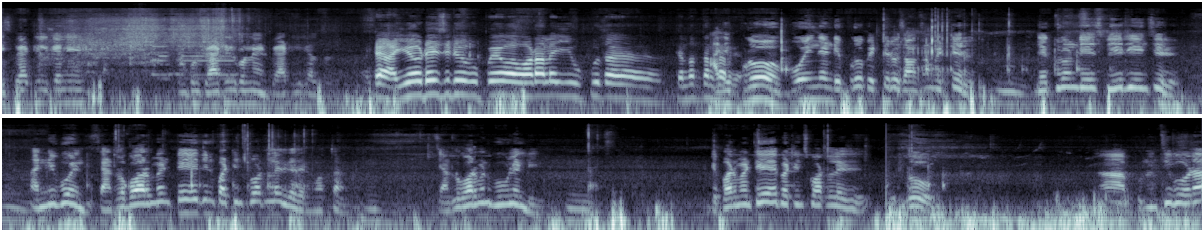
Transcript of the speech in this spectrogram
ఐస్ బ్యాటరీలకని కొన్ని కొన్ని బ్యాటరీలు ఉన్నాయండి. బ్యాటరీలకి వెళ్తుంది అంటే అయోడైజ్డ్ ఉప్పు వాడాలి ఈ ఉప్పు త- అది తినొద్దంటారు ఎప్పుడో పోయిందండి. ఎప్పుడో పెట్టారు. సంవత్సరం పెట్టారు. దగ్గరుండి స్పేర్ చేయించారు. అన్నీ పోయింది. సెంట్రల్ గవర్నమెంటే దీన్ని పట్టించుకోవటం లేదు కదండి మొత్తం సెంట్రల్ గవర్నమెంట్ భూములండి. డిపార్ట్మెంటే పట్టించుకోవటం లేదు. ఇప్పుడు అప్పటి నుంచి కూడా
